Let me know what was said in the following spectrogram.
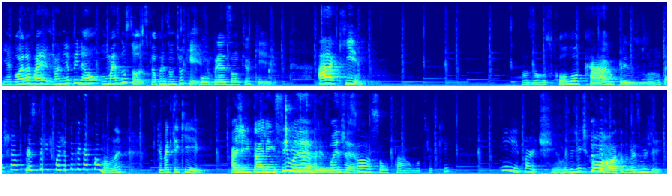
E agora vai, na minha opinião, o mais gostoso, que é o presunto e o queijo. O presunto e o queijo. Aqui nós vamos colocar o presunto. Acho que o presunto a gente pode até pegar com a mão, né? Porque vai ter que ajeitar ele em cima, né, É, Andresa? pois Deixa eu é. só soltar o outro aqui. Ih, partiu. Mas a gente coloca do mesmo jeito.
